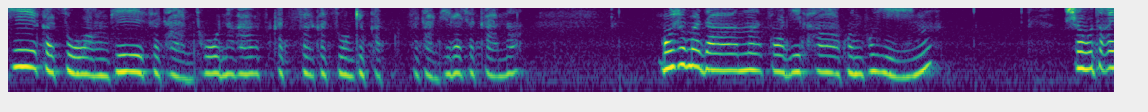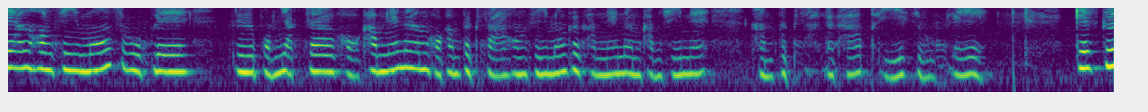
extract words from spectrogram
ที่กระทรวงที่สถานทูตนะคะกระกระทรวงเกี่ยวกับสถานที่ราชการเนาะ Bonjour madame สวัสดีค่ะ คุณผู้หญิง Je voudrais un renseignement s'il vous plaît คือผมอยากจะขอคำแนะนำขอคำปรึกษาของซีมองคือคำแนะนำคำชี้แนะคำปรึกษานะคะ please s'il vous plaît Qu'est-ce que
